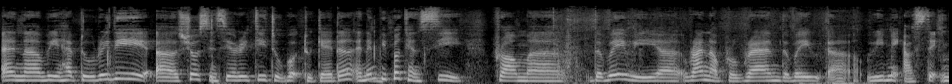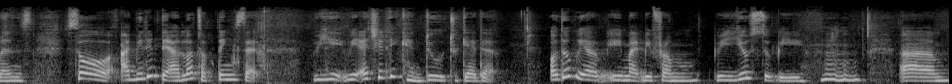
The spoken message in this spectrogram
and uh, we have to really uh, show sincerity to work together, and then people can see from uh, the way we uh, run our program, the way uh, we make our statements. So I believe there are a lot of things that we we actually can do together although we are we might be from we used to be um,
